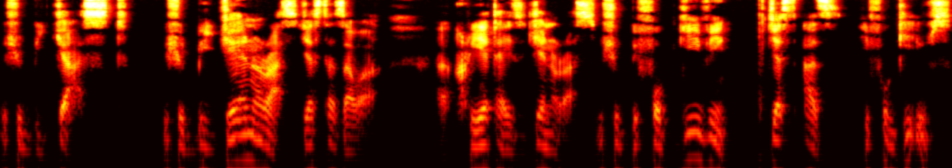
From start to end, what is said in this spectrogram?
We should be just. We should be generous just as our uh, Creator is generous. We should be forgiving just as He forgives,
